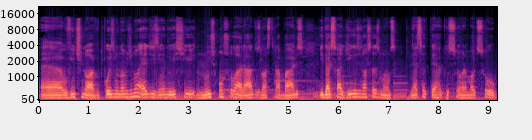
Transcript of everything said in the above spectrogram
é, o 29, pôs o nome de Noé, dizendo: Este nos consolará dos nossos trabalhos e das fadigas de nossas mãos, nessa terra que o Senhor amaldiçoou.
